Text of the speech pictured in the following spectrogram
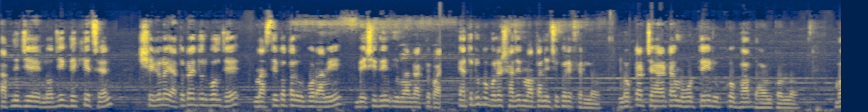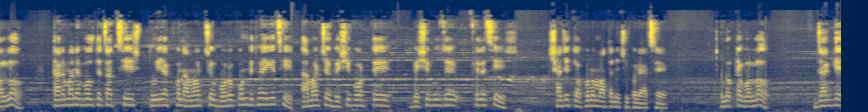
আপনি যে লজিক দেখিয়েছেন, সেগুলো এতটাই দুর্বল যে নাস্তিকতার উপর আমি বেশি দিন ইমান রাখতে পারি এতটুকু বলে সাজিদ মাথা নিচু করে ফেলল। লোকটার চেহারাটা মুহূর্তেই রুক্ষ ভাব ধারণ করল। বলল, তার মানে বলতে চাচ্ছিস তুই এখন আমার চেয়ে বড় পণ্ডিত হয়ে গেছিস? আমার চেয়ে বেশি পড়তে, বেশি বুঝে ফেলেছিস? সাজিদ তখনও মাথা নিচু করে আছে। লোকটা বলল যাকগে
